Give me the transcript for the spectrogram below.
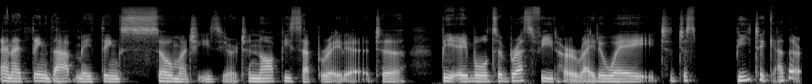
And I think that made things so much easier to not be separated, to be able to breastfeed her right away, to just be together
